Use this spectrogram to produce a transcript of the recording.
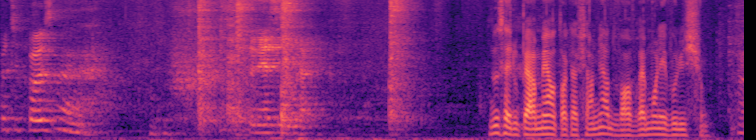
petite pause. Tenez, asseyez-vous là. Nous, ça nous permet en tant qu'infirmière de voir vraiment l'évolution. Ok.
